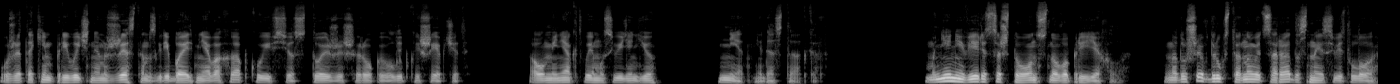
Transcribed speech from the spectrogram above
Уже таким привычным жестом сгребает меня в охапку и все с той же широкой улыбкой шепчет. А у меня, к твоему сведению, нет недостатков. Мне не верится, что он снова приехал. На душе вдруг становится радостно и светло.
